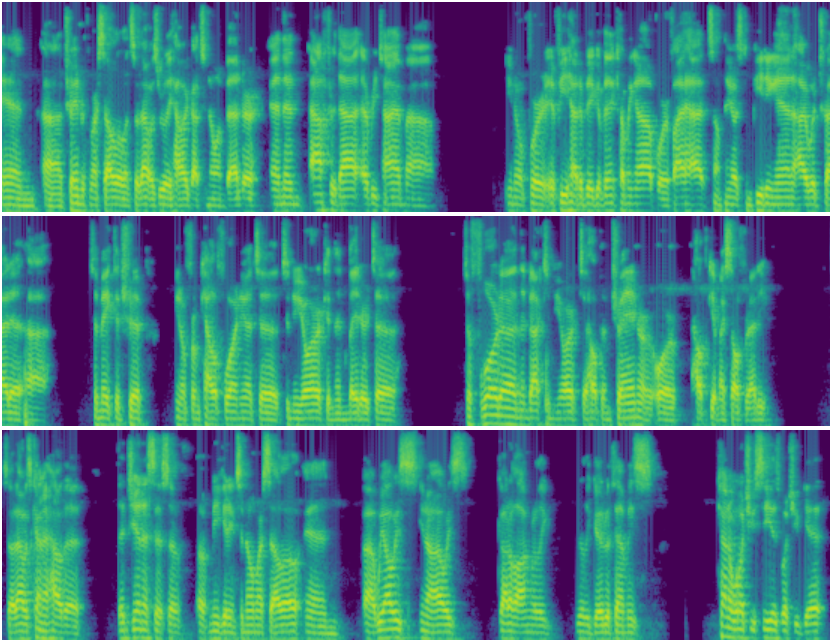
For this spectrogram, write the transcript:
and uh, trained with Marcelo, and so that was really how I got to know him better. And then after that, every time, uh, you know, for if he had a big event coming up, or if I had something I was competing in, I would try to uh, to make the trip, you know, from California to to New York, and then later to to Florida, and then back to New York to help him train or or help get myself ready. So that was kind of how the the genesis of of me getting to know Marcelo, and uh, we always, you know, I always got along really really good with him. He's kind of what you see is what you get.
